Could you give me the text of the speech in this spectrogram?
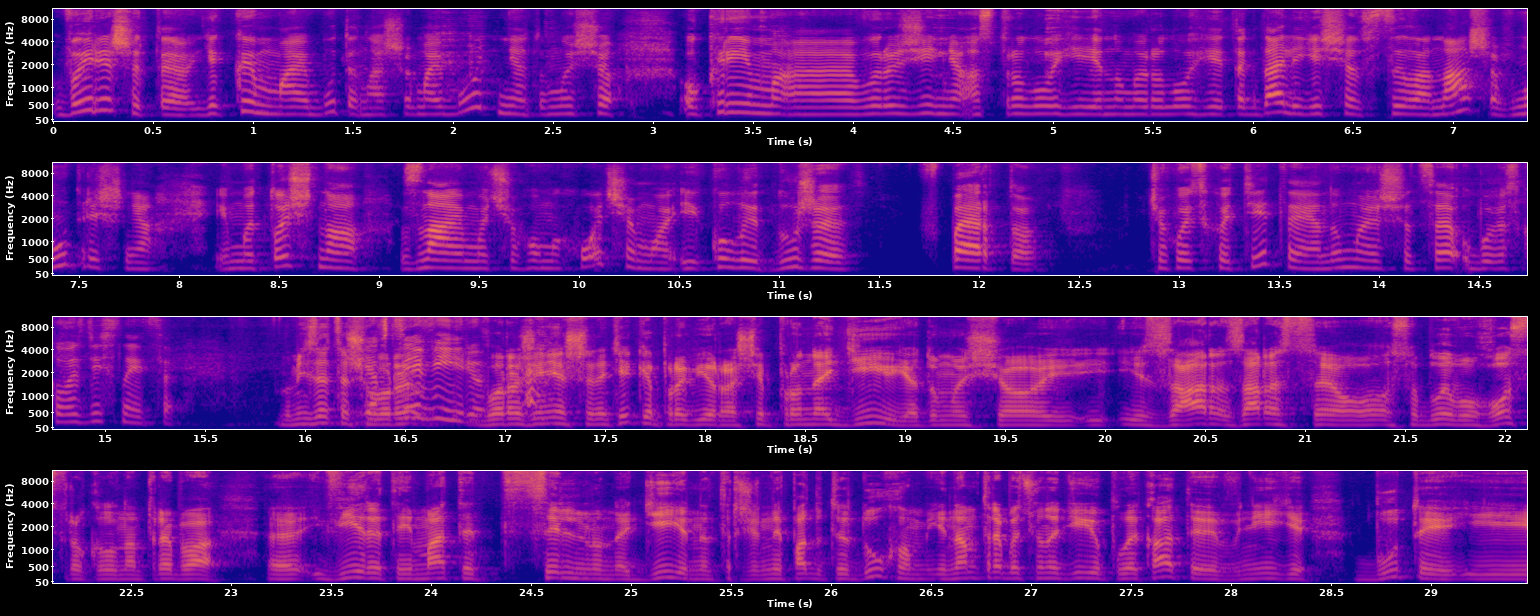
вирішити, яким має бути наше майбутнє, тому що окрім е, ворожіння астрології, нумерології і так далі, є ще сила наша внутрішня, і ми точно знаємо, чого ми хочемо. І коли дуже вперто чогось хотіти, я думаю, що це обов'язково здійсниться. Ну, Мені здається, що Я в це воро- вірю. ворожіння ще не тільки про віру, а ще про надію. Я думаю, що і, і зараз, зараз це особливо гостро, коли нам треба е, вірити і мати сильну надію, не, тр- не падати духом. І нам треба цю надію плекати, в ній бути. І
